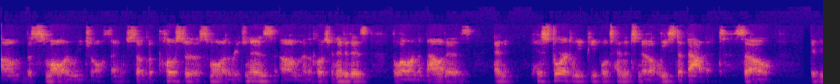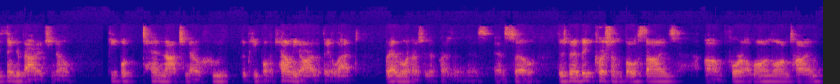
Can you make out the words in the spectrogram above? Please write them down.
um, the smaller regional things. So the closer, the smaller the region is, um, and the closer knit it is, the lower on the ballot is. And historically, people tended to know the least about it. So if you think about it, you know, people tend not to know who the people in the county are that they elect, but everyone knows who their president is. And so there's been a big push on both sides um, for a long, long time.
